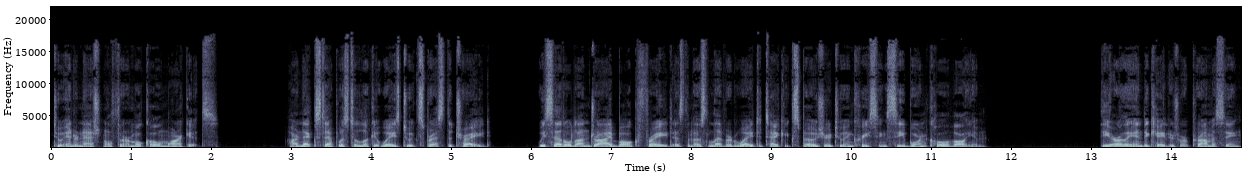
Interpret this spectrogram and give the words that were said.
to international thermal coal markets. Our next step was to look at ways to express the trade. We settled on dry bulk freight as the most levered way to take exposure to increasing seaborne coal volume. The early indicators were promising,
